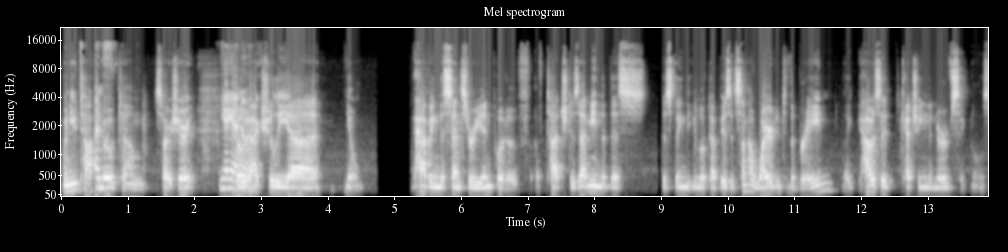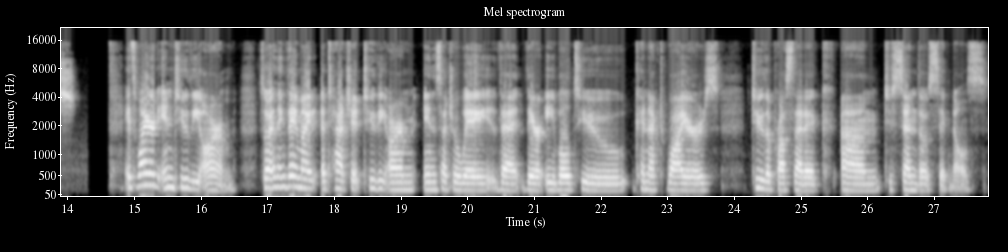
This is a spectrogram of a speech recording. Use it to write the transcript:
when you talk about, um, sorry, Sherry, yeah, yeah, about no. actually, uh, you know, having the sensory input of of touch, does that mean that this this thing that you looked up is it somehow wired into the brain? Like, how is it catching the nerve signals? It's wired into the arm. So I think they might attach it to the arm in such a way that they're able to connect wires to the prosthetic um, to send those signals.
